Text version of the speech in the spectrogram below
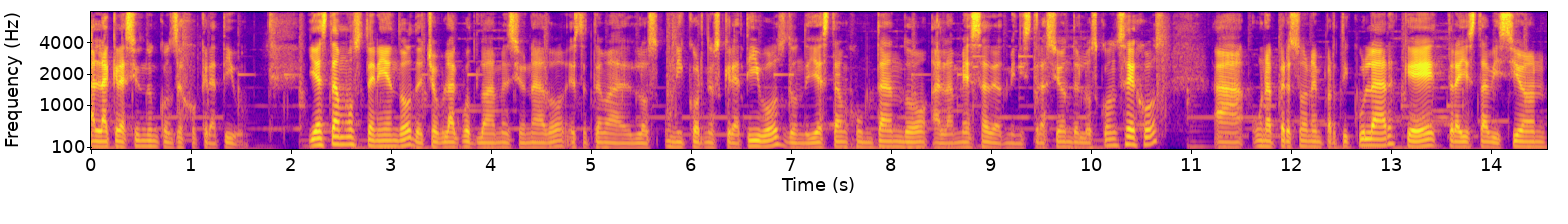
a la creación de un consejo creativo. Ya estamos teniendo, de hecho Blackbot lo ha mencionado, este tema de los unicornios creativos, donde ya están juntando a la mesa de administración de los consejos a una persona en particular que trae esta visión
